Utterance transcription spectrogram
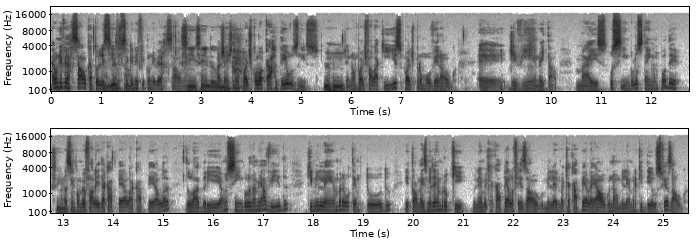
É universal, o catolicismo Universal. significa universal, né? Sim, sem dúvida. A gente não pode colocar Deus nisso. Uhum. A gente não pode falar que isso pode promover algo é, divino e tal. Mas os símbolos têm um poder. Sim. Assim como eu falei da capela, a capela do Labri é um símbolo na minha vida que me lembra o tempo todo e tal. Mas me lembra o quê? Me lembra que a capela fez algo? Me lembra que a capela é algo? Não, me lembra que Deus fez algo.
